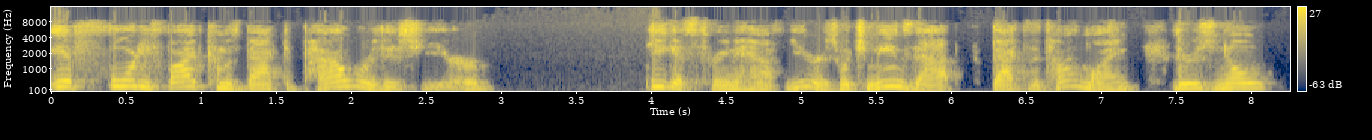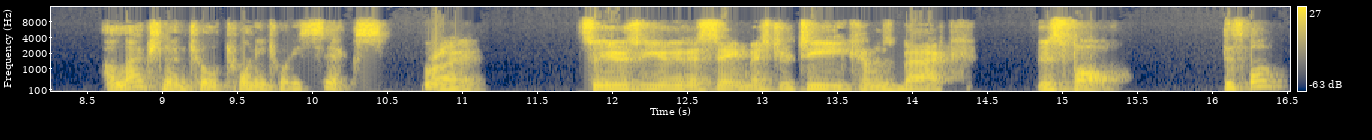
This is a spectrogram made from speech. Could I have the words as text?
if 45 comes back to power this year, he gets three and a half years, which means that, back to the timeline, there's no election until 2026. Right. So you're, you're going to say Mr. T comes back this fall? This fall,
